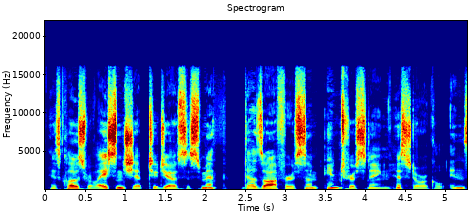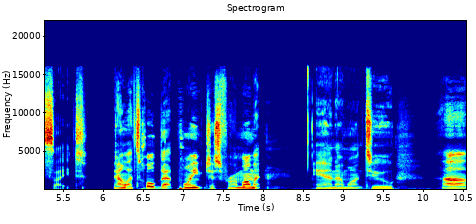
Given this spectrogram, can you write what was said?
his close relationship to Joseph Smith does offer some interesting historical insight. Now let's hold that point just for a moment, and I want to uh,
